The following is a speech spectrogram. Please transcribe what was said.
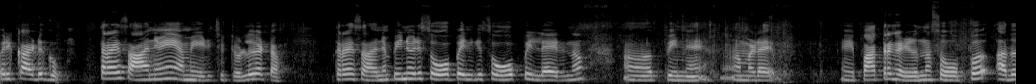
ഒരു കടുകും. ഇത്രയും സാധനമേ ഞാൻ മേടിച്ചിട്ടുള്ളൂ കേട്ടോ. ഇത്രയും സാധനം. പിന്നെ ഒരു സോപ്പ്. എനിക്ക് സോപ്പ് ഇല്ലായിരുന്നു. പിന്നെ നമ്മുടെ പാത്രം കഴുകുന്ന സോപ്പ് അത്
